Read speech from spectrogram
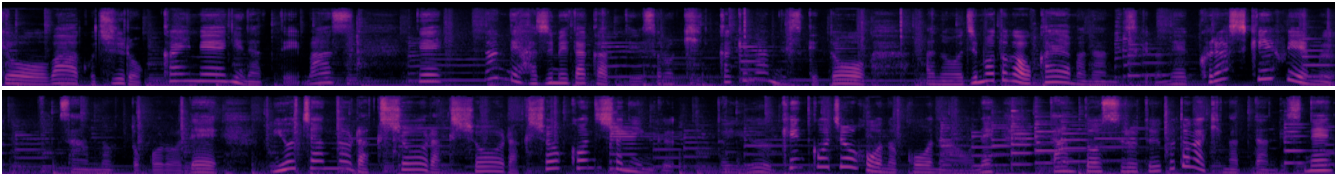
今日は56回目になっています。でなんで始めたかっていうそのきっかけなんですけどあの地元が岡山なんですけどね倉敷 FM さんのところでみおちゃんの楽勝楽勝楽勝コンディショニングという健康情報のコーナーをね担当するということが決まったんですね。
